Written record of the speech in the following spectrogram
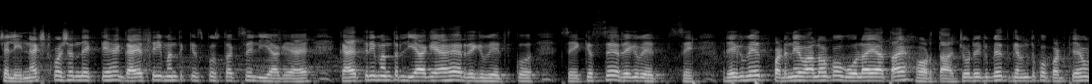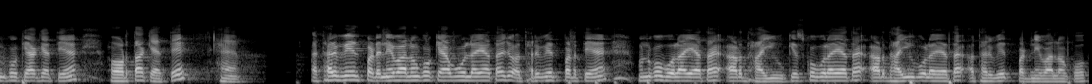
चलिए नेक्स्ट क्वेश्चन देखते हैं। गायत्री मंत्र किस पुस्तक से लिया गया है? गायत्री मंत्र लिया गया है ऋग्वेद को। से, किससे? ऋग्वेद से। ऋग्वेद पढ़ने वालों को बोला जाता है हौरता। जो ऋग्वेद ग्रंथ को पढ़ते हैं, उनको क्या कहते हैं? हौरता कहते हैं। अथर्वेद पढ़ने वालों को क्या बोला जाता है? जो अथर्वेद पढ़ते हैं, उनको बोला जाता है अर्धायु। किसको बोला जाता है? अर्धायु बोला जाता है अथर्वेद पढ़ने वालों को।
